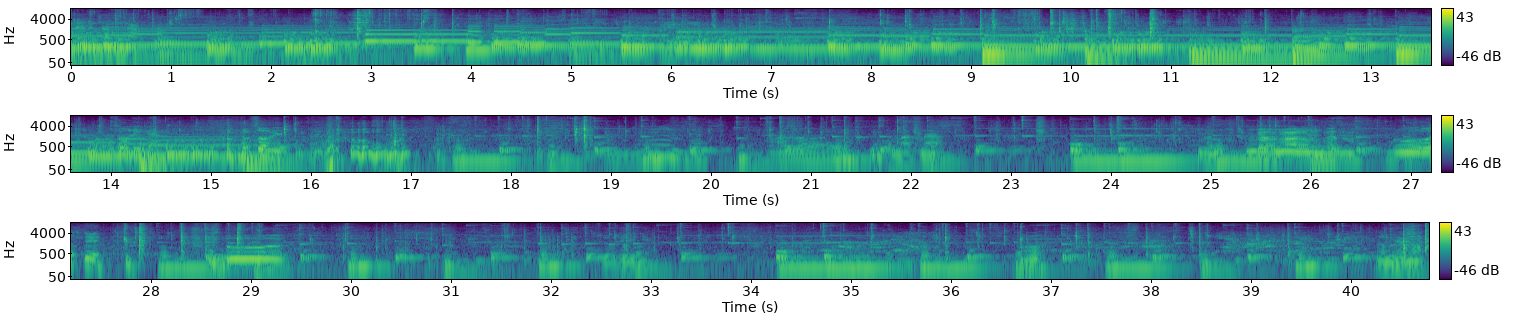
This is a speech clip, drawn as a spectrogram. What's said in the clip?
ให้มันจันนะ ยวมาแบบบูดดิบูโซลีเนี่ยโอ้เริ่มแล้วเนาะ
